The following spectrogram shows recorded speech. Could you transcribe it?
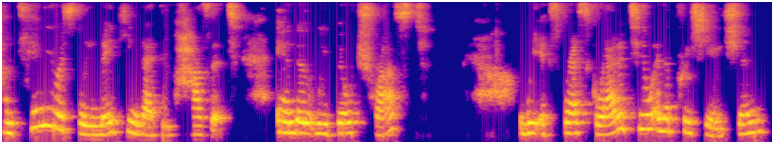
continuously making that deposit, and then we build trust, we express gratitude and appreciation,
